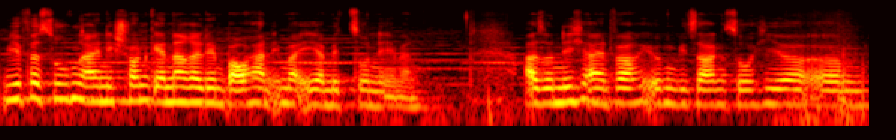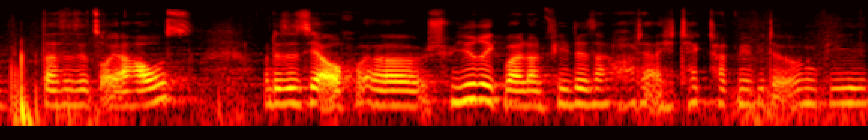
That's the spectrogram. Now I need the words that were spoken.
wir versuchen eigentlich schon generell den Bauherrn immer eher mitzunehmen. Also nicht einfach irgendwie sagen, so hier, ähm, das ist jetzt euer Haus. Und das ist ja auch äh, schwierig, weil dann viele sagen, oh, der Architekt hat mir wieder irgendwie,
